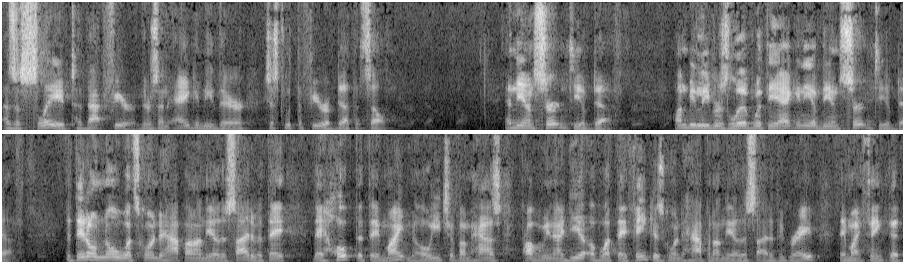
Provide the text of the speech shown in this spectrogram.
as a slave to that fear. There's an agony there just with the fear of death itself and the uncertainty of death. Unbelievers live with the agony of the uncertainty of death that they don't know what's going to happen on the other side of it. They, they hope that they might know. Each of them has probably an idea of what they think is going to happen on the other side of the grave. They might think that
